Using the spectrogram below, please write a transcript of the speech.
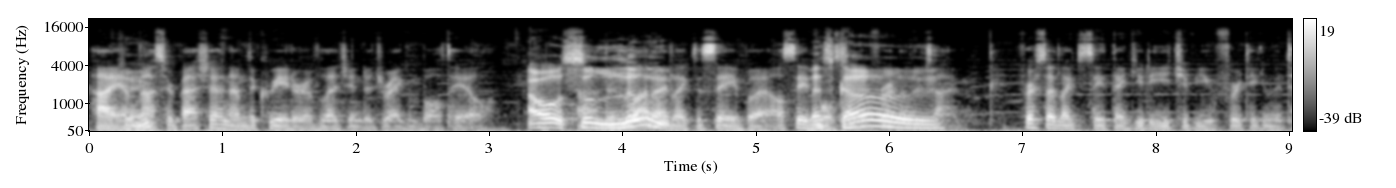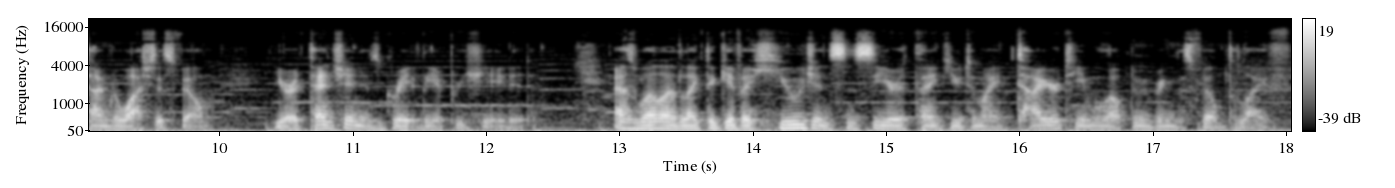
Hi, I'm Okay. Nasser Pasha, and I'm the creator of Legend of Dragon Ball Tale. Oh, Uh, lot I'd like to say, but I'll save Let's most of it for another time. First, I'd like to say thank you to each of you for taking the time to watch this film. Your attention is greatly appreciated. As well, I'd like to give a huge and sincere thank you to my entire team who helped me bring this film to life.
